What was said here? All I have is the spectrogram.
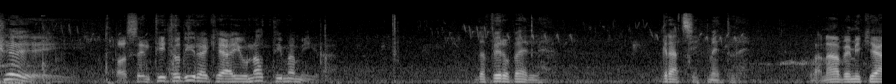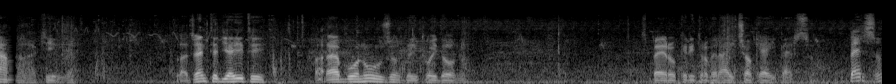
Shay, ho sentito dire che hai un'ottima mira. Davvero belle. Grazie, mentore. La nave mi chiama, Achille. La gente di Haiti farà buon uso dei tuoi doni. Spero che ritroverai ciò che hai perso. Perso?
